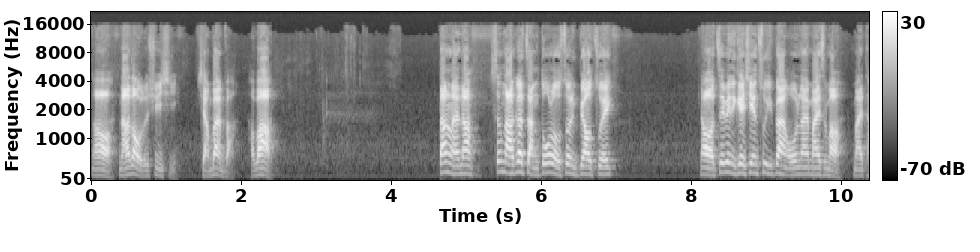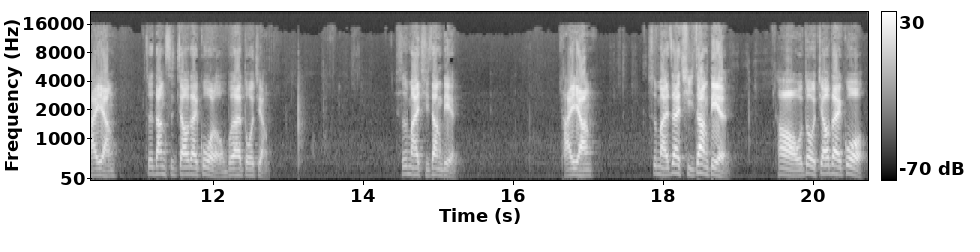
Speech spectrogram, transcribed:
哦，拿到我的讯息，想办法，好不好？当然了，升达克涨多了，我说你不要追。哦，这边你可以先出一半，我们来买什么？买台阳，这当时交代过了，我们不再多讲。是买起涨点，台阳是买在起涨点，好，我都有交代过，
